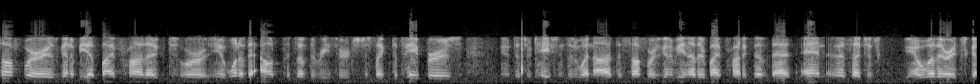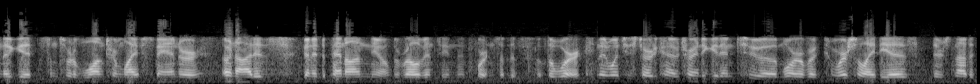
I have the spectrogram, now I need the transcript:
software is going to be a byproduct or you know, one of the outputs of the research, just like the papers, you know, dissertations and whatnot. The software is going to be another byproduct of that, and as such, it's you know whether it's going to get some sort of long-term lifespan or or not is going to depend on you know the relevancy and the importance of the of the work. And then once you start kind of trying to get into a more of a commercial ideas, there's not a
